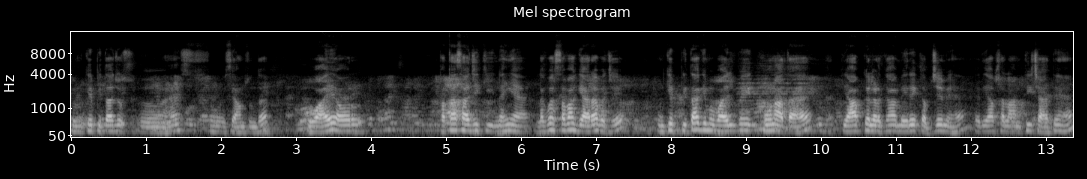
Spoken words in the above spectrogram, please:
तो उनके पिता जो हैं श्याम सुंदर। वो आए और पता साजी की, नहीं आया। लगभग सवा ग्यारह बजे उनके पिता के मोबाइल पे एक फ़ोन आता है कि आपका लड़का मेरे कब्जे में है, यदि आप सलामती चाहते हैं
